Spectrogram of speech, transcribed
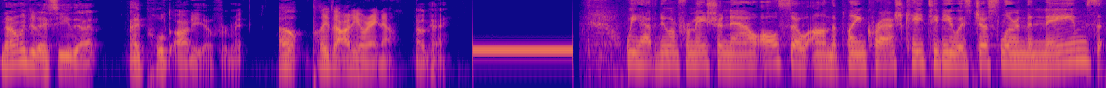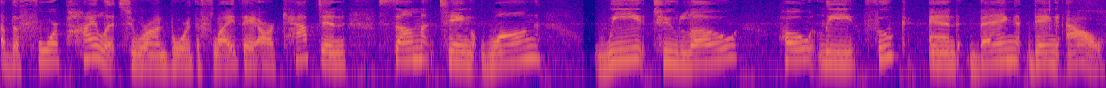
Not only did I see that, I pulled audio from it. Oh, play the audio right now. Okay. We have new information now also on the plane crash. KTVU has just learned the names of the four pilots who were on board the flight. They are Captain Sum Ting Wong, Wee Tu Lo, Ho Lee Fook, and Bang Ding Ao.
